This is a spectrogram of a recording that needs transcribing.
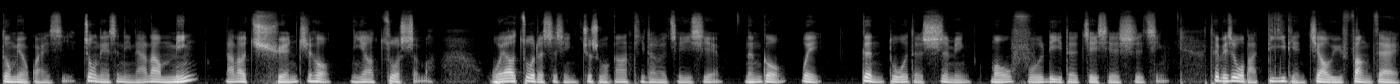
都没有关系，重点是你拿到名。拿到权之后，你要做什么？我要做的事情就是我刚刚提到的这一些，能够为更多的市民谋福利的这些事情。特别是我把第一点教育放在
